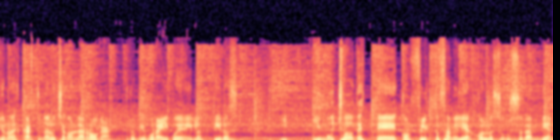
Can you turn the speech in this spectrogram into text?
Yo no descarto una lucha con La Roca. Creo que por ahí pueden ir los tiros. Y, y mucho de este conflicto familiar con los usos también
